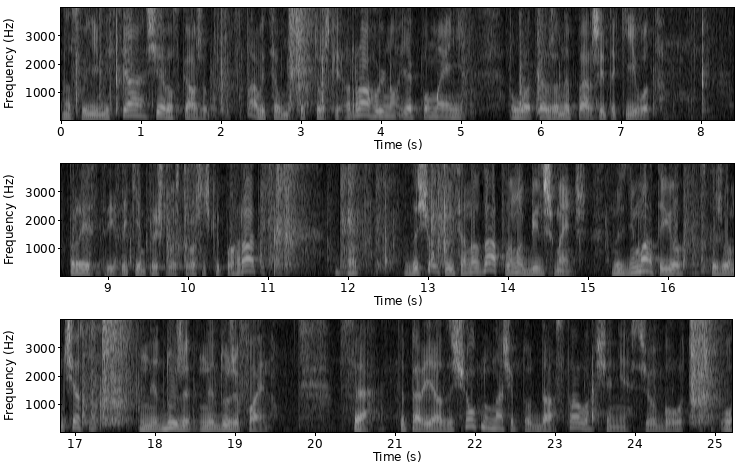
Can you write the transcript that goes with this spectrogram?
на свої місця. Ще раз кажу, ставиться воно так трошки рагульно, як по мені. От, це вже не перший такий от пристрій, з яким прийшлось трошечки погратися. От. Защолкується назад, воно більш-менш. Ну, знімати його, скажу вам чесно, не дуже, не дуже файно. Все. Тепер я защелкнув, начебто, да, стало, ще ні, з цього боку. О,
